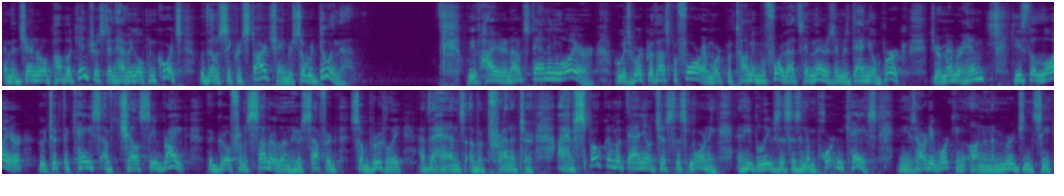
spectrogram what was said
and the general public interest in having open courts with no secret star chambers. So we're doing that. We've hired an outstanding lawyer who has worked with us before and worked with Tommy before. That's him there. His name is Daniel Burke. Do you remember him? He's the lawyer who took the case of Chelsea Wright, the girl from Sunderland who suffered so brutally at the hands of a predator. I have spoken with Daniel just this morning and he believes this is an important case and he's already working on an emergency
